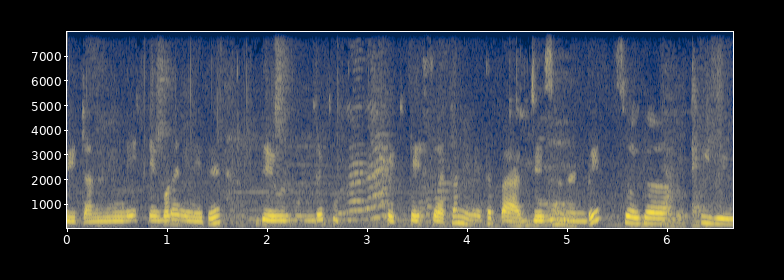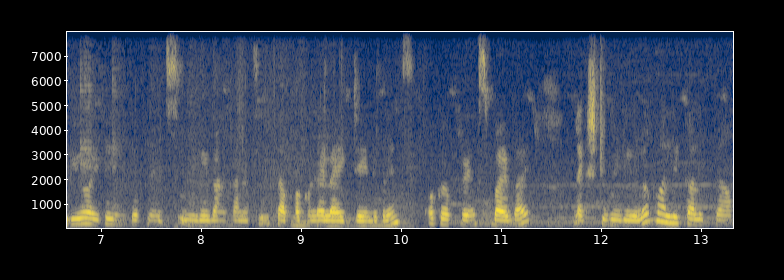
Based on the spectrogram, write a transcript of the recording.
వీటన్నిటిని కూడా నేనైతే దేవుడి ముందే పెట్టేశాక నేనైతే ప్యాక్ చేశానండి. సో ఇక ఈ వీడియో అయితే ఇంకో ఫ్రెండ్స్. వీడియో కనుక నచ్చింది తప్పకుండా లైక్ చేయండి ఫ్రెండ్స్. ఒక ఫ్రెండ్స్ బాయ్ బాయ్ నెక్స్ట్ వీడియోలో మళ్ళీ కలుద్దాం.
